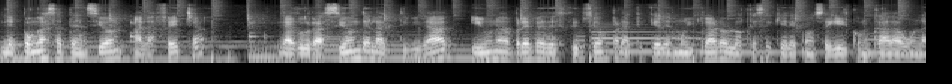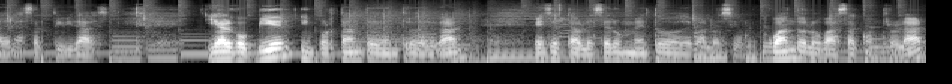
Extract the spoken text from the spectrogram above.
le pongas atención a la fecha la duración de la actividad y una breve descripción para que quede muy claro lo que se quiere conseguir con cada una de las actividades. Y algo bien importante dentro del GAN es establecer un método de evaluación. ¿Cuándo lo vas a controlar?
